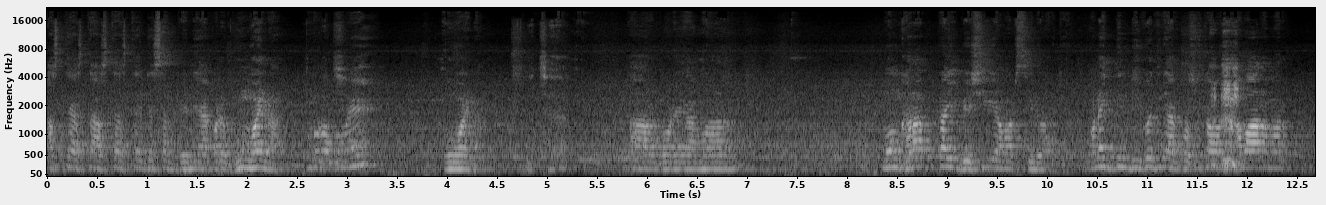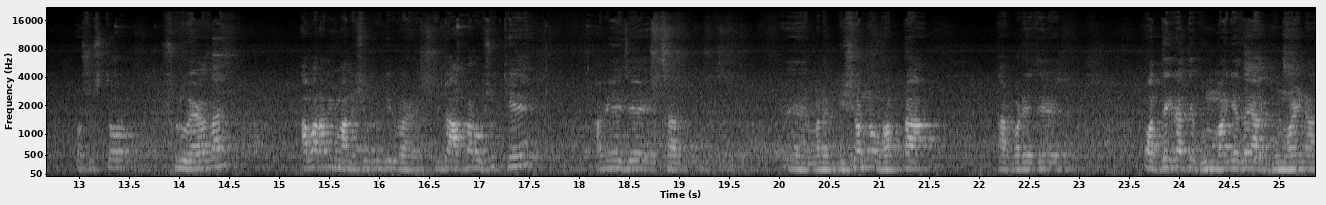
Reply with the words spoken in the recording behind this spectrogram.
আস্তে আস্তে আস্তে আস্তে এটা স্যার ব্রেনে করে ঘুম হয় না। কোনো রকমে ঘুম হয় না। আচ্ছা। তারপরে আমার মন খারাপটাই বেশি আমার ছিল আর কি। অনেক দিন দীর্ঘদিন এক বছর যাওয়ার আবার আমার অসুস্থ শুরু হয়ে যায়। আবার আমি মানসিক রোগীর বাইরে কিন্তু আপনার ওষুধ খেয়ে আমি এই যে স্যার মানে বিষণ্ণ ভাবটা তারপরে যে অর্ধেক রাতে ঘুম ভাঙে দেয় আর ঘুম হয় না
